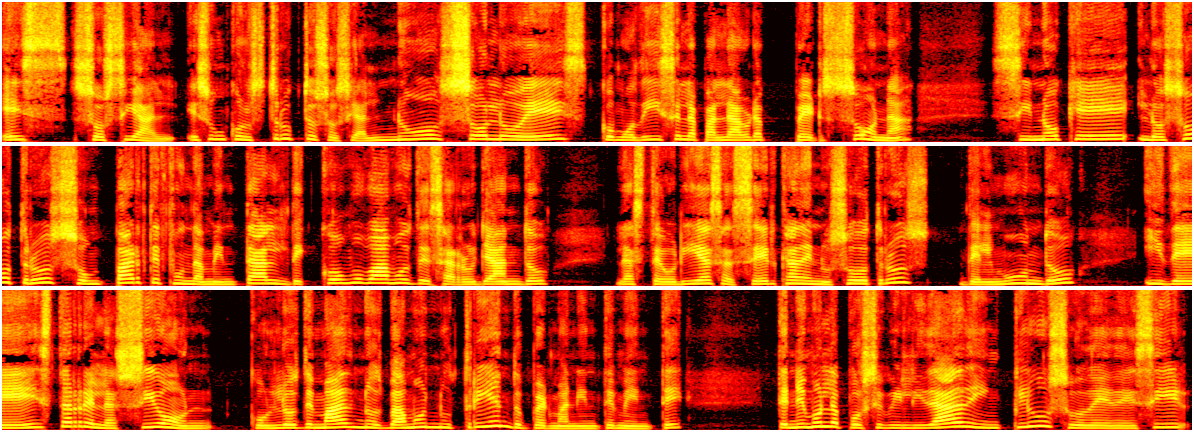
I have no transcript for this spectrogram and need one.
es social, es un constructo social, no solo es, como dice la palabra, persona, sino que los otros son parte fundamental de cómo vamos desarrollando las teorías acerca de nosotros, del mundo y de esta relación con los demás nos vamos nutriendo permanentemente. Tenemos la posibilidad incluso de decir,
